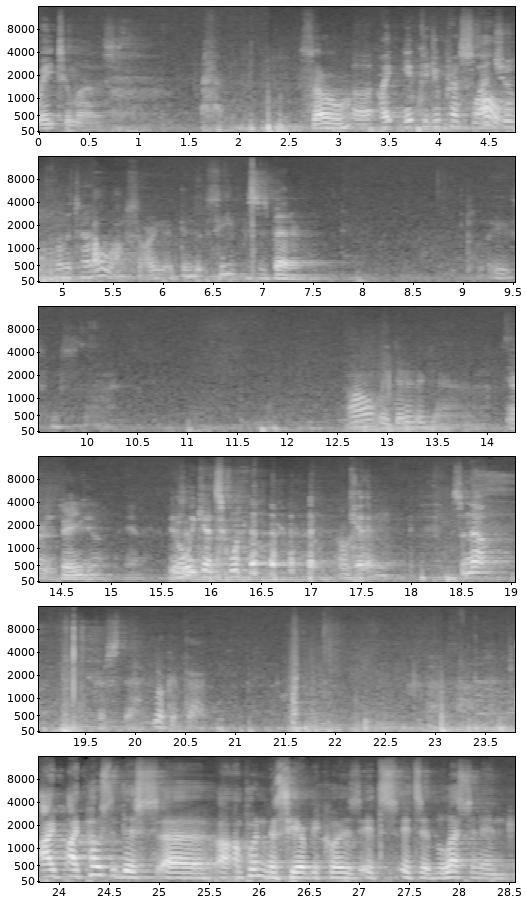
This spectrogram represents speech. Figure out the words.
Way too modest. So, Uh, I, could you press slideshow on the top? oh, I'm sorry, I didn't see. This is better. Please. Oh, we did it again. There it is. There you go. Yeah. It only gets one. Okay, Okay. So now, press that. look at that. I, I posted this, uh, I'm putting this here because it's, it's a lesson in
